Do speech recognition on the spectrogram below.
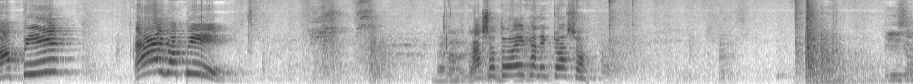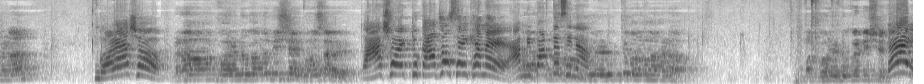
বাপি এই বাপি আসো তো এখানে একটু আসো। ঘরে আসো। ম্যাডাম আমার ঘরে ঢোকা তো নিশ্চয় বড় স্যারের আসো একটু কাজ আছে এখানে আমি পারতেছি না। ঘরে ঢুকতে পারব না ম্যাডাম। আমার ঘরে ঢোকা নিষেধ। এই,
